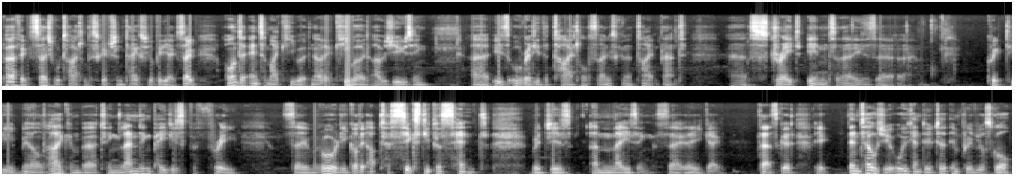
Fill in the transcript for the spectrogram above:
perfect searchable title description tags for your video. So I want to enter my keyword. Now the keyword I was using uh, is already the title. So I'm just going to type that uh, straight in. So that is uh, quickly build high converting landing pages for free. So we've already got it up to 60%, which is amazing. So there you go. That's good. It then tells you all you can do to improve your score.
